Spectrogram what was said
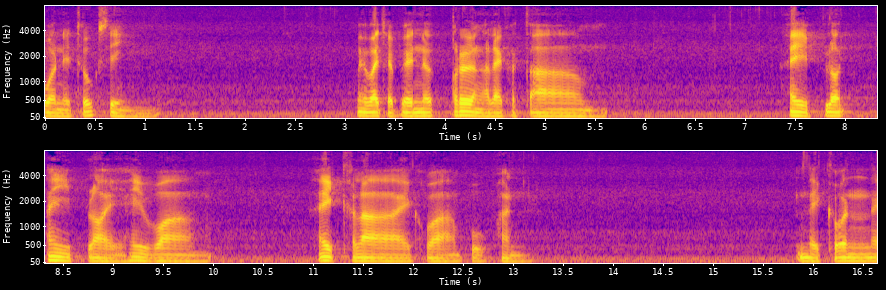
วลในทุกสิ่ง ไม่ว่าจะเป็นเรื่องอะไรก็ตาม ให้ปลดให้ปล่อยให้วาง ให้คลายความผูกพัน ในคนใน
